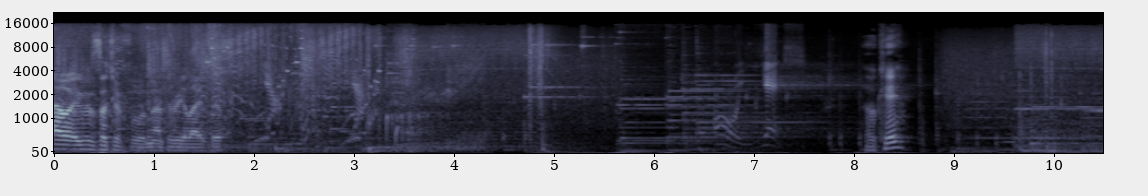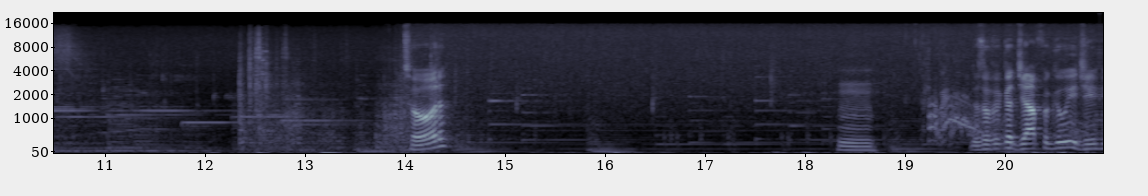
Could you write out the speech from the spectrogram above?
oh, it was such a fool not to realize this. Oh, okay. Toad? Hmm. This looks like a job for.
